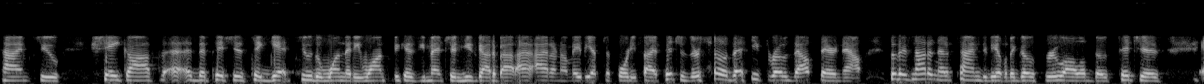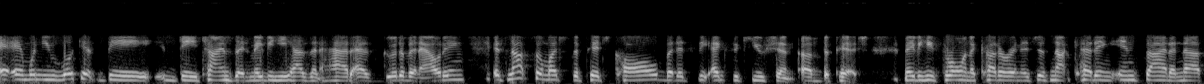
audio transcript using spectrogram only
time to shake off uh, the pitches to get to the one that he wants because you mentioned he's got about I, I don't know maybe up to 45 pitches or so that he throws out there now. So there's not enough time to be able to go through all of those pitches. And, and when you look at the the times that maybe he hasn't had as good of an outing, it's not so much the pitch call, but it's the execution of the pitch. Maybe he's throwing a cutter and it's just not cutting inside enough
